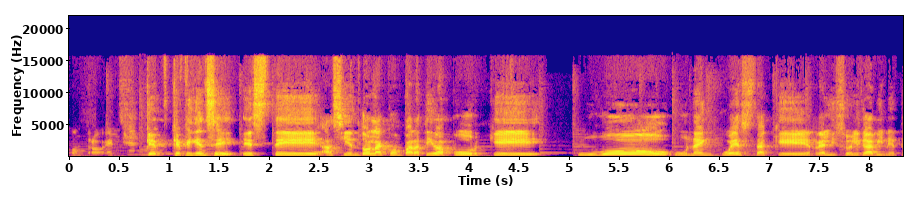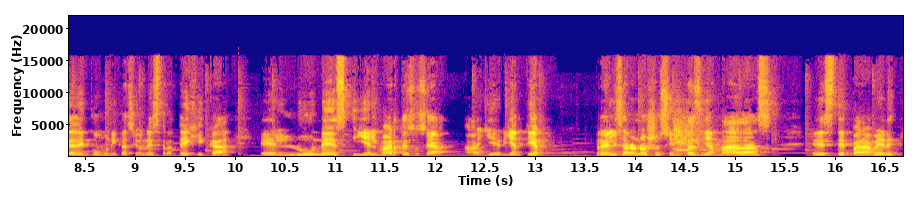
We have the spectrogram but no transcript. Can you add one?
controversia. ¿no? Que, que fíjense, este, haciendo la comparativa, porque hubo una encuesta que realizó el Gabinete de Comunicación Estratégica el lunes y el martes, o sea, ayer y antier, realizaron 800 llamadas este, para ver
